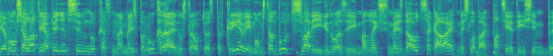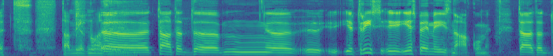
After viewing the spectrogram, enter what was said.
Ja mums jau Latvijā pieņemsim, nu, kas mēs par Ukrainu uztrauktos par Krieviju, mums tam būtu svarīga nozīme. Man liekas, mēs daudz sakām, ai, mēs labāk pacietīsim, bet tam ir nozīme. Tā tad mm, ir trīs iespējamie iznākumi. Tā tad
